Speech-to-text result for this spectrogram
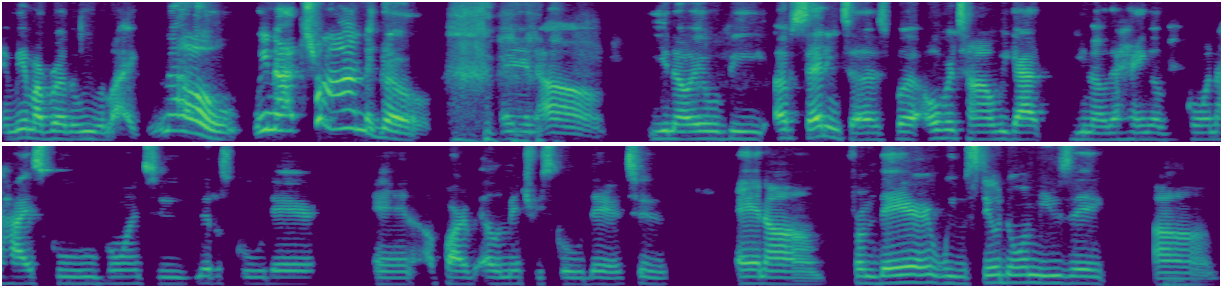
And me and my brother, we were like, no, we're not trying to go and um, you know, it would be upsetting to us. But over time, we got you know the hang of going to high school, going to middle school there, and a part of elementary school there too. And um, from there, we were still doing music, um,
